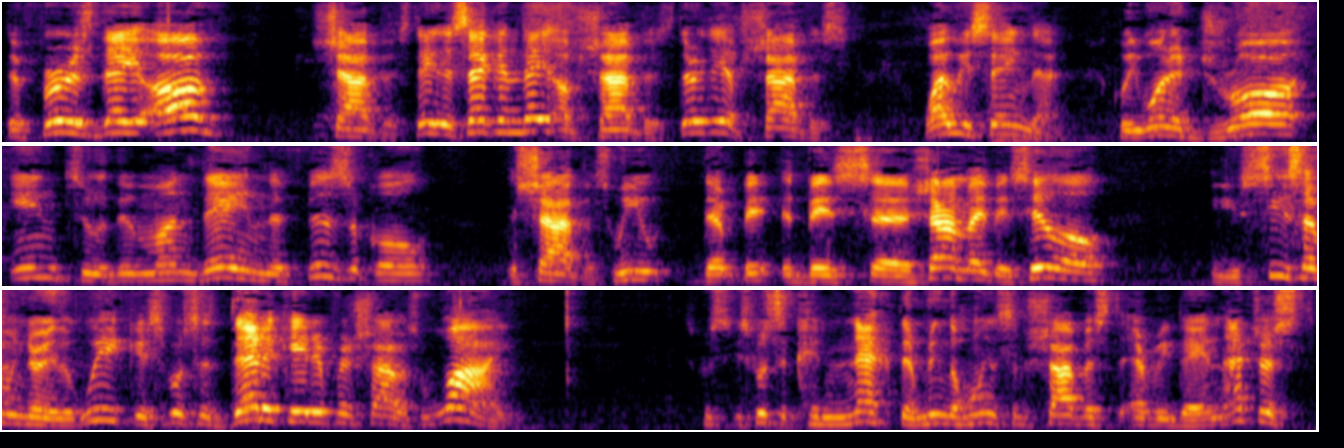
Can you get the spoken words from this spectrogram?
the first day of Shabbos. Today, the second day of Shabbos. Third day of Shabbos. Why are we saying that? Because we want to draw into the mundane, the physical, the Shabbos. When you, the uh, Shammai, Beis Hillel, you see something during the week, you're supposed to dedicate it for Shabbos. Why? You're supposed to connect and bring the holiness of Shabbos to every day, and not just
